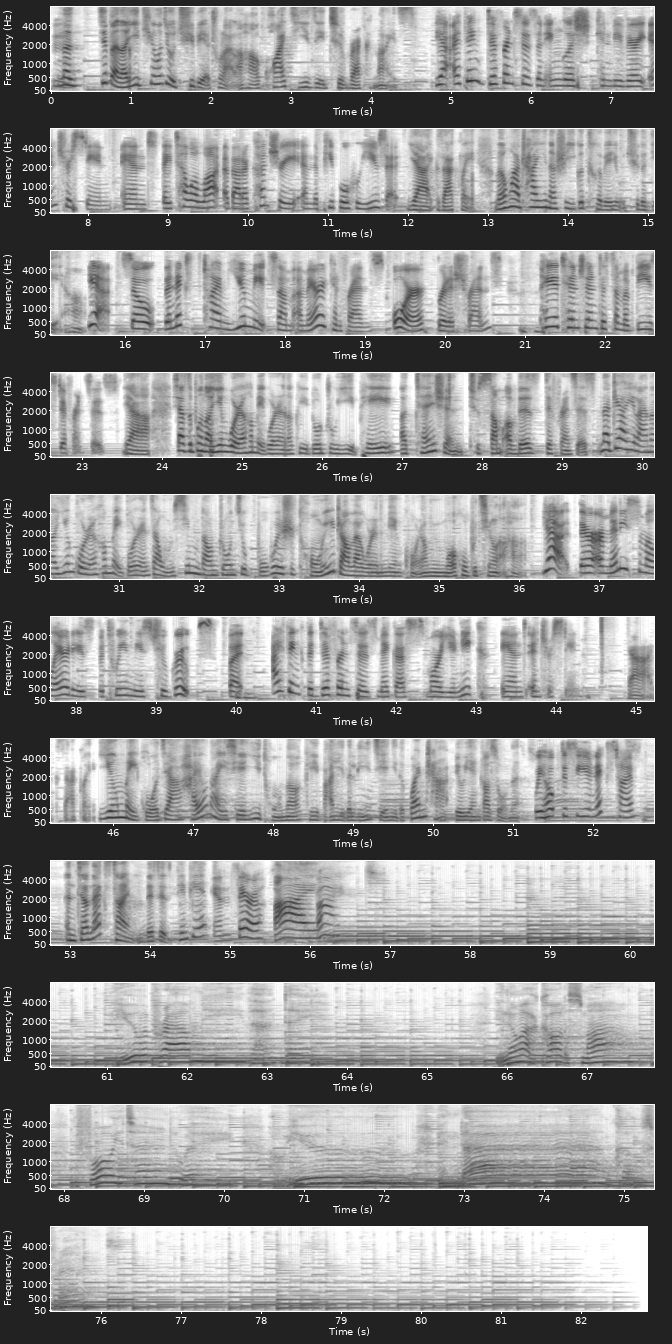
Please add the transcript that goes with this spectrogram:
那基本呢一听就区别出来了哈，quite easy to recognize。 Yeah, I think differences in English can be very interesting and they tell a lot about a country and the people who use it. Yeah，exactly。文化差异呢是一个特别有趣的点哈。 Yeah, so the next time you meet some American friends or British friends, pay attention to some of these differences. 呀下次碰到英国人和美国人呢，可以多注意，pay attention to some of these differences。那这样一来呢，英国人和美国人在我们心目当中就不会是同一张外国人的面孔，然后模糊不清了哈。 Yeah, there are many similarities between these two groups, but I think the differences make us more unique and interesting. Yeah, exactly. 英美国家还有哪一些异同呢？可以把你的理解、你的观察留言告诉我们。We hope to see you next time. Until next time, this is 翩翩 and Sarrah. Bye. Bye. You were proud of me that day. You know, I caught a smile before you turned away. Oh, you and I.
